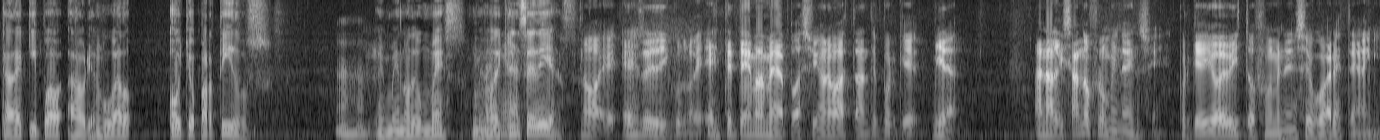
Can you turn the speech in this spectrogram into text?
cada equipo habrían jugado ocho partidos Ajá. en menos de un mes, menos de Imagínate. 15 días. No, e- es, ridículo. Este tema me apasiona bastante porque, mira, analizando Fluminense, porque yo he visto Fluminense jugar este año.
